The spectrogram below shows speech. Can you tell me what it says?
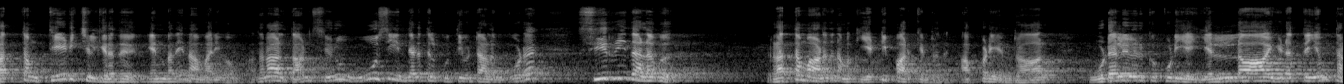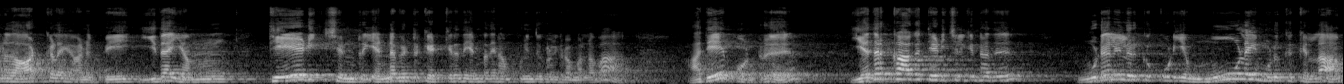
ரத்தம் தேடிச் செல்கிறது என்பதை நாம் அறிவோம். அதனால் தான் சிறு ஊசி இந்த இடத்தில் குத்திவிட்டாலும் கூட சிறிதளவு இரத்தமானது நமக்கு எட்டி பார்க்கின்றது. அப்படி என்றால் உடலில் இருக்கக்கூடிய எல்லா இடத்தையும் தனது ஆட்களை அனுப்பி இதயம் தேடிச் சென்று என்னவென்று கேட்கிறது என்பதை நாம் புரிந்து கொள்கிறோம் அல்லவா? அதே போன்று எதற்காக தேடிச் செல்கின்றது? உடலில் இருக்கக்கூடிய மூளை முடுக்குக்கெல்லாம்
